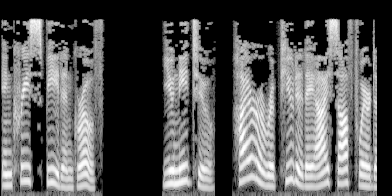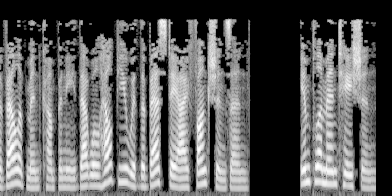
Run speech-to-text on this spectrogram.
increase speed and growth. You need to hire a reputed AI software development company that will help you with the best AI functions and implementation.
